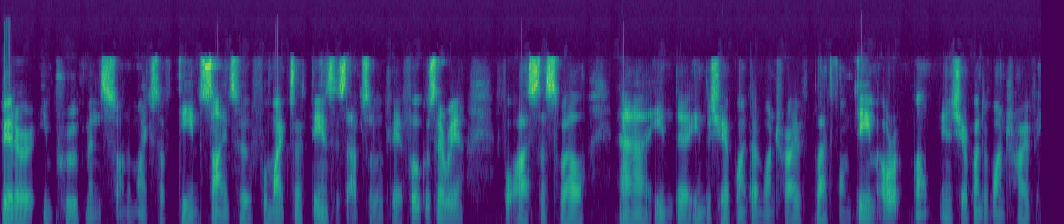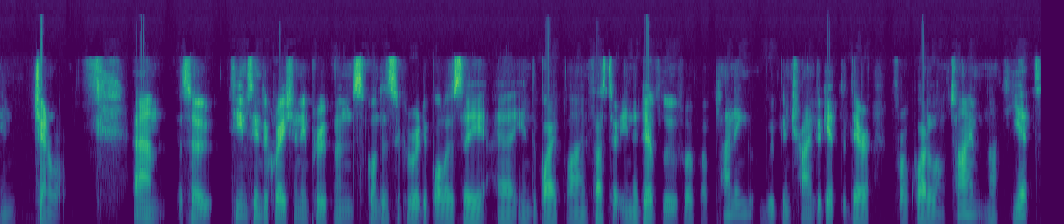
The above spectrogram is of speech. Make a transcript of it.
better improvements on the Microsoft Teams side. So for Microsoft Teams, it's absolutely a focus area for us as well uh, in the in the SharePoint and OneDrive platform team, or well, in SharePoint and OneDrive in general. Um, so Teams integration improvements, content security policy uh, in the pipeline, faster in the dev loop of planning. We've been trying to get to there for quite a long time, not yet,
